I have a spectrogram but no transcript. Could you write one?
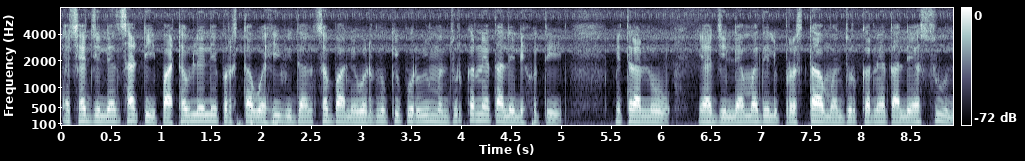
अशा जिल्ह्यांसाठी पाठवलेले प्रस्तावही विधानसभा निवडणुकीपूर्वी मंजूर करण्यात आलेले होते. मित्रांनो या जिल्ह्यामधील प्रस्ताव मंजूर करण्यात आले असून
